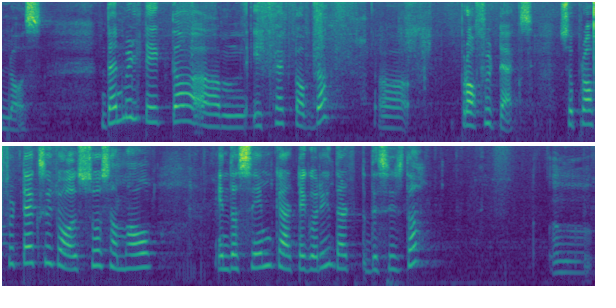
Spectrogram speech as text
loss. Then we will take the um, effect of the uh, profit tax. So, profit tax is also somehow in the same category that this is the um,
